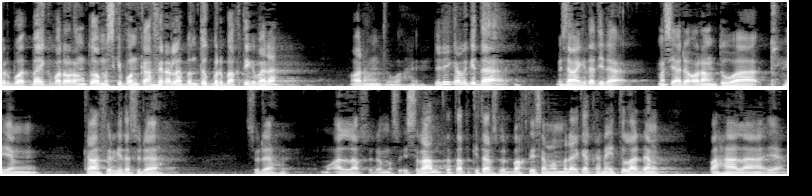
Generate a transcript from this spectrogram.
berbuat baik kepada orang tua meskipun kafir adalah bentuk berbakti kepada orang tua. Ya. Jadi kalau kita Misalnya kita tidak masih ada orang tua yang kafir kita sudah sudah mualaf sudah masuk Islam, tetap kita harus berbakti sama mereka karena itu ladang pahala ya.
